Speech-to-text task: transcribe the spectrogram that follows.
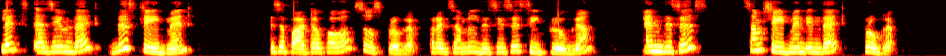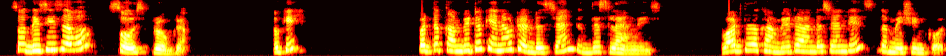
Let's assume that this statement is a part of our source program. For example, this is a C program and this is some statement in that program. So, this is our source program. Okay. But the computer cannot understand this language. What the computer understand is the machine code.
